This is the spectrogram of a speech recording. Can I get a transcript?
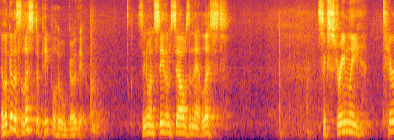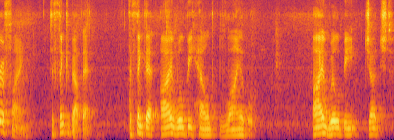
And look at this list of people who will go there. Does anyone see themselves in that list? It's extremely terrifying to think about that, to think that I will be held liable, I will be judged.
